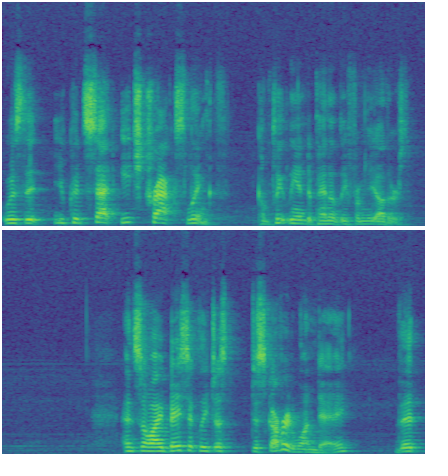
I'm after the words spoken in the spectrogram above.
was that you could set each track's length completely independently from the others. And so I basically just discovered one day that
